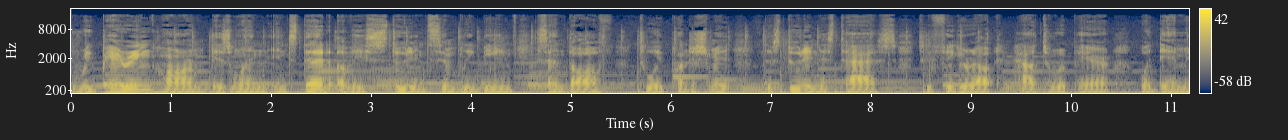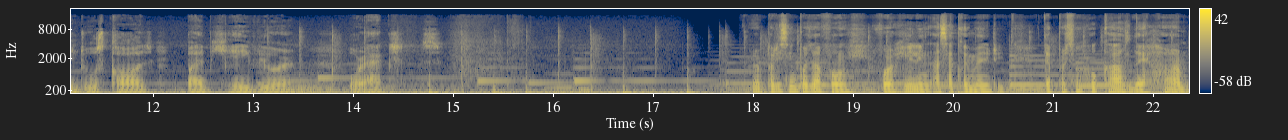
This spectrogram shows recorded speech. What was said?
Repairing harm is when instead of a student simply being sent off to a punishment, the student is tasked to figure out how to repair what damage was caused by behavior or actions. Repair is important for, for healing as a community. The person who caused the harm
